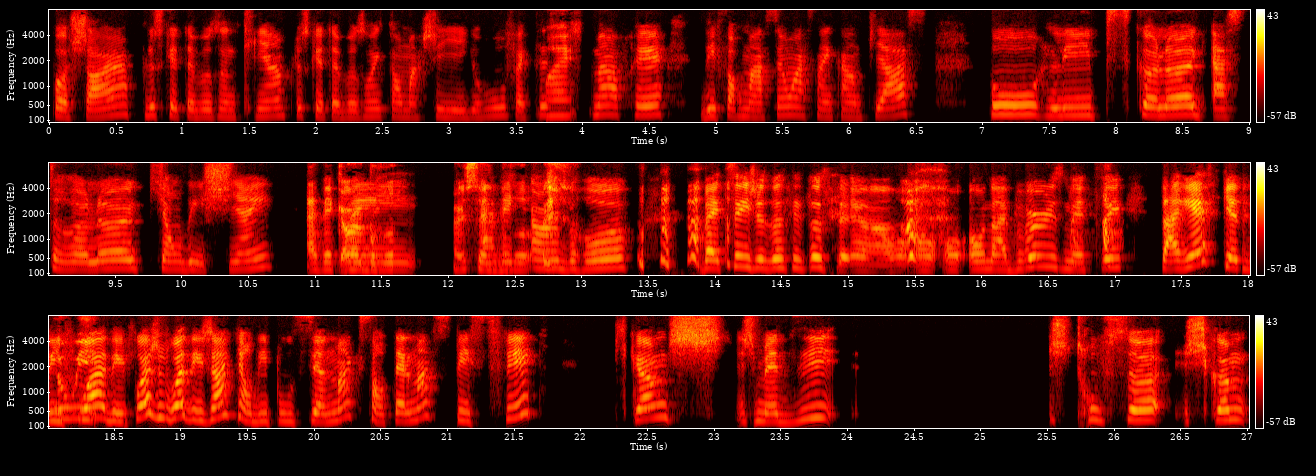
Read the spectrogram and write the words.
pas chers, plus que tu as besoin de clients, plus que tu as besoin que ton marché est gros. Fait que, si tu te mets après des formations à 50$ pour les psychologues, astrologues qui ont des chiens. Avec un ben, bras. Un seul avec bras. un bras. ben, tu sais, je veux dire, c'est ça, on, on, abuse, mais tu sais, ça reste que des fois, des fois, je vois des gens qui ont des positionnements qui sont tellement spécifiques puis comme je, me dis, je trouve ça, je suis comme,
